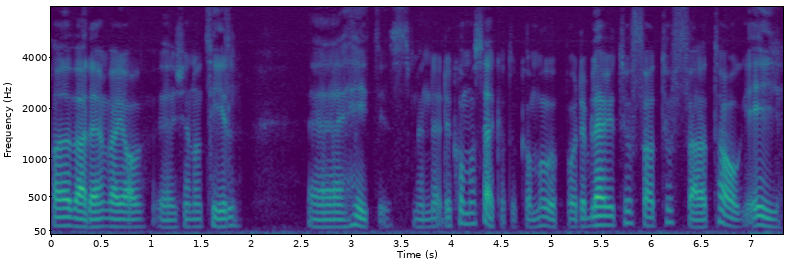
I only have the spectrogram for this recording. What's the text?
pröva det vad jag känner till eh, hittills. Men det, det, kommer säkert att komma upp och det blir ju tuffare och tuffare tag i,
